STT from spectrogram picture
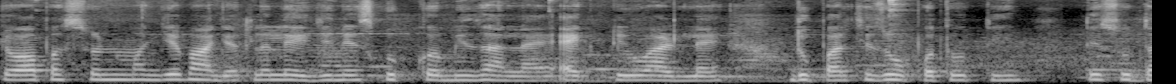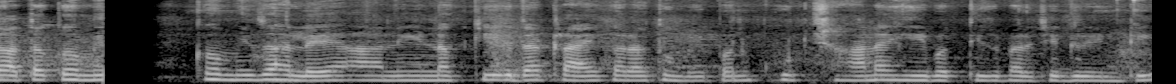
तेव्हापासून म्हणजे माझ्यातलं लेझीनेस खूप कमी झाला आहे ॲक्टिव्ह वाढला आहे दुपारची झोपत होती ते सुद्धा आता कमी कमी झालं आहे आणि नक्की एकदा ट्राय करा तुम्ही पण. खूप छान आहे ही बत्तीस बारची ग्रीन टी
